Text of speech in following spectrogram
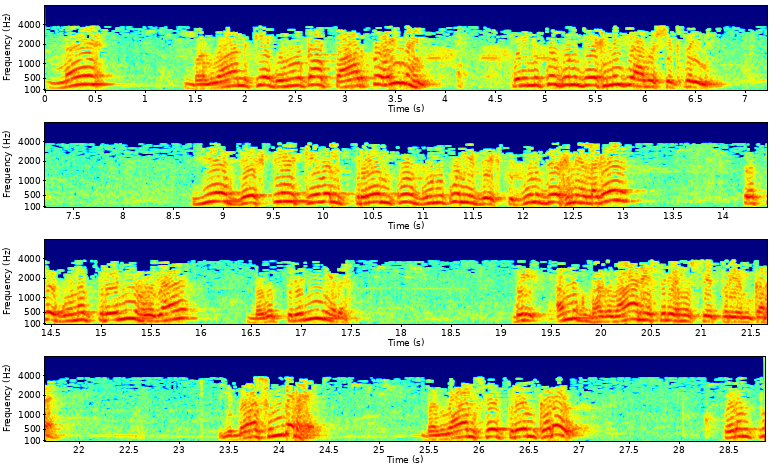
मैं भगवान के गुणों का पार तो ही नहीं फिर इनको गुण देखने की आवश्यकता ही नहीं। ये देखते हैं केवल प्रेम को, गुण को नहीं देखते। गुण देखने लगे, तब तो गुण प्रेमी हो जाए, भगवत प्रेमी नहीं रहे। भाई, अमुक भगवान इसलिए हम उससे प्रेम करें। ये बड़ा सुंदर है। भगवान से प्रेम करो, परंतु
